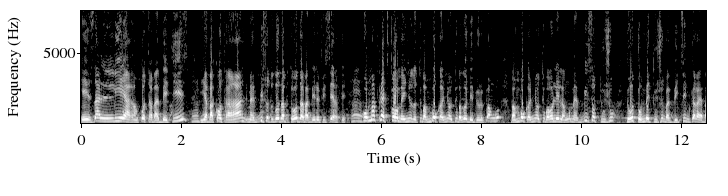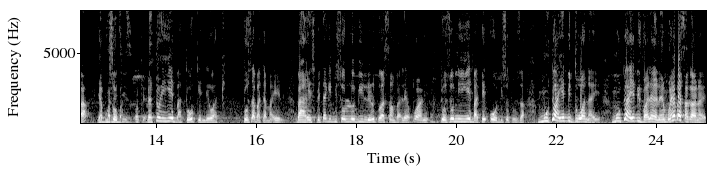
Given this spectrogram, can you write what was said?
eza lié ya rencontre ya babétise mm -hmm. ya bacontre rand mais biso tozala babénéficiaire te mm. koma plateforme nyonso tu bamboka nyonso tu bazodeveloppe yango bamboka nyonso tu baolela yango mais biso toujours totombe toujours bavictime kaka ya buzoba okay. mais toyeba tokende wapi toza bata mayele barespectaki biso lobi lelo toza sans valeur mpo nani tozomiyeba te oyo biso toza moto ayebi droit na ye moto ayebi valeur na ye moye basakana na ye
